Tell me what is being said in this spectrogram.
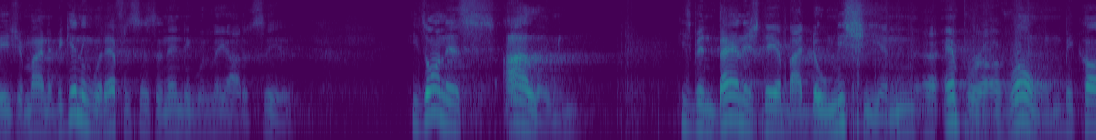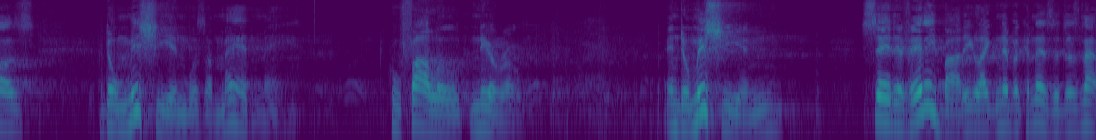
Asia Minor, beginning with Ephesus and ending with Laodicea. He's on this island. He's been banished there by Domitian, uh, emperor of Rome, because Domitian was a madman who followed Nero. And Domitian said, If anybody, like Nebuchadnezzar, does not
